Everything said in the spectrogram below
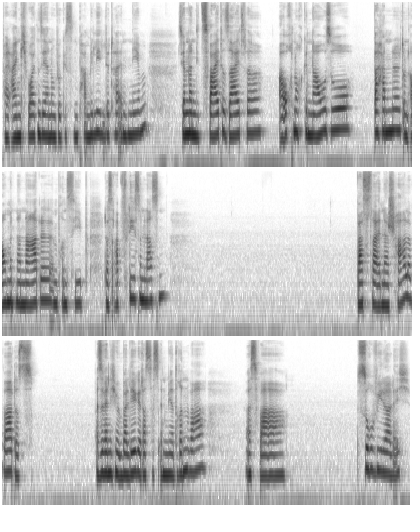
Weil eigentlich wollten sie ja nun wirklich ein paar Milliliter entnehmen. Sie haben dann die zweite Seite auch noch genauso behandelt und auch mit einer Nadel im Prinzip das abfließen lassen. Was da in der Schale war, das, also wenn ich mir überlege, dass das in mir drin war, es war so widerlich.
